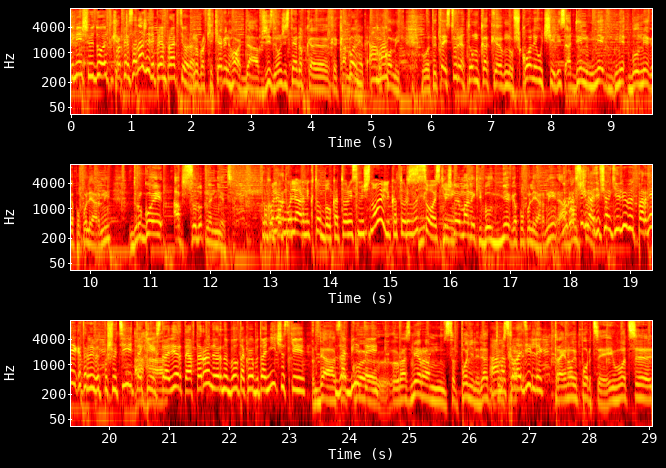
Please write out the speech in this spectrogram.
Ты имеешь в виду это про персонажа или прям про актера? Ну, про Кевин Харт, да, в жизни, он же стендап ка- комик. Ага. комик. Вот, это история о том, как э, ну, в школе учились, один мег- ме- был мега популярный, другой абсолютно нет. Популярный. популярный кто был? Который смешной или который Сме- высокий? Смешной маленький был мега популярный. а Ну, как большой- всегда, девчонки любят парней, которые любят пошутить, такие экстраверты. А второй, наверное, был такой ботанический, Да, забитый. такой размером, поняли, да? Ага, То с холодильник. тро- Тройной порции. И вот э,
